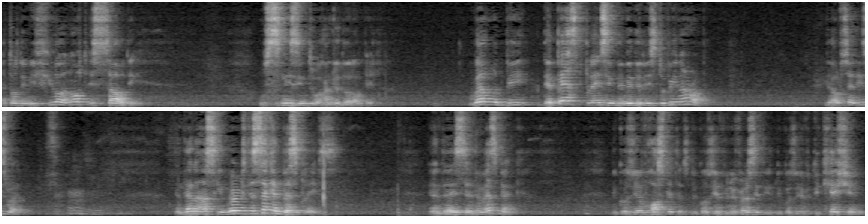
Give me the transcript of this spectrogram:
I told him, if you are not a Saudi who sneezes into a hundred dollar bill, where would be the best place in the Middle East to be an Arab? They all said Israel. And then I asked him, where is the second best place? And they said the West Bank. Because you have hospitals, because you have universities, because you have education,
